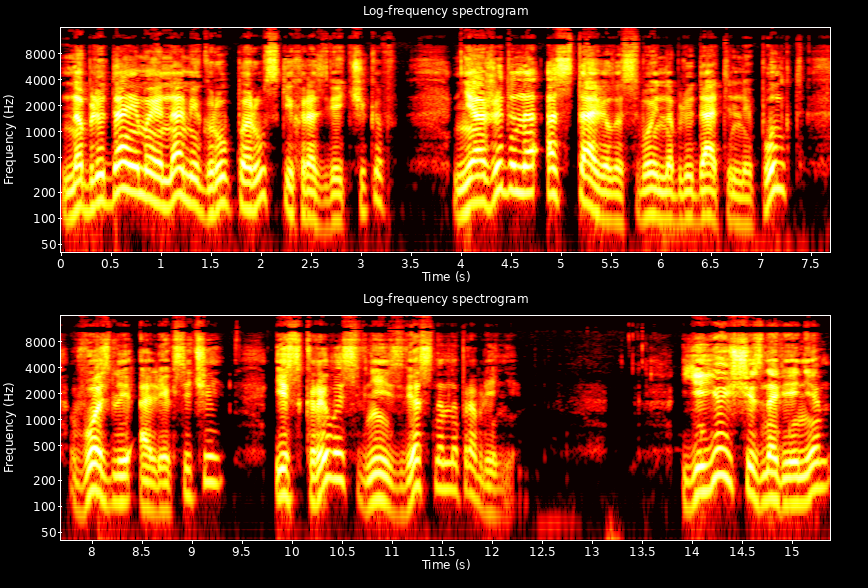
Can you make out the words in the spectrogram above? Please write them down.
наблюдаемая нами группа русских разведчиков неожиданно оставила свой наблюдательный пункт возле Алексичей и скрылась в неизвестном направлении. Ее исчезновение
